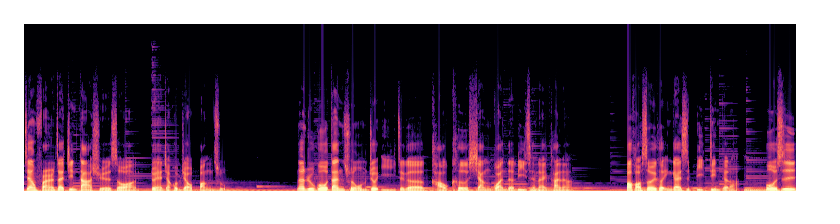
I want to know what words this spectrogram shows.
这样反而在进大学的时候啊，对你来讲会比较有帮助。那如果单纯我们就以这个考科相关的历程来看啊，报考社会科应该是必定的啦，或者是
